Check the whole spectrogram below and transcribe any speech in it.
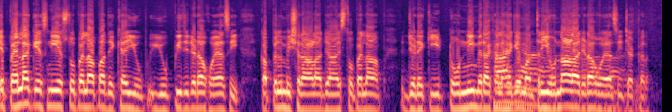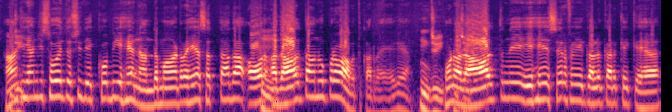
ਇਹ ਪਹਿਲਾ ਕੇਸ ਨਹੀਂ ਇਸ ਤੋਂ ਪਹਿਲਾਂ ਆਪਾਂ ਦੇਖਿਆ ਯੂਪੀ 'ਚ ਜਿਹੜਾ ਹੋਇਆ ਸੀ ਕਪਿਲ ਮਿਸ਼ਰਾ ਵਾਲਾ ਜਾਂ ਇਸ ਤੋਂ ਪਹਿਲਾਂ ਜਿਹੜੇ ਕੀ ਟੋਨੀ ਮੇਰਾ ਖਿਆਲ ਹੈਗੇ ਮੰਤਰੀ। ਉਹਨਾਂ ਵਾਲਾ ਜਿਹੜਾ ਹੋਇਆ ਸੀ ਚੱਕਰ। ਹਾਂਜੀ ਹਾਂਜੀ ਸੋ ਇਹ ਤੁਸੀਂ ਦੇਖੋ ਵੀ ਇਹ ਆਨੰਦ ਮਾਣ ਰਹੇ ਆ ਸੱਤਾ ਦਾ ਔਰ ਅਦਾਲਤਾਂ ਨੂੰ ਪ੍ਰਭਾਵਿਤ ਕਰ ਰਹੇ ਹੈਗੇ। ਹੁਣ ਅਦਾਲਤ ਨੇ ਇਹ ਸਿਰਫ ਇਹ ਗੱਲ ਕਰਕੇ ਕਿਹਾ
